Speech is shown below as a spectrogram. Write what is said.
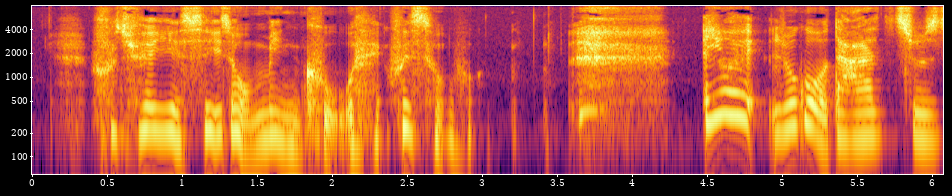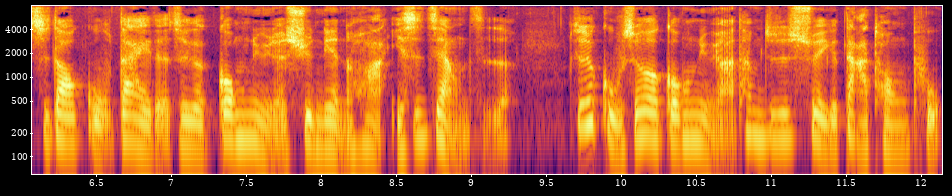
我觉得也是一种命苦哎。为什么？因为如果大家就是知道古代的这个宫女的训练的话，也是这样子的。就是古时候的宫女啊，她们就是睡一个大通铺，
